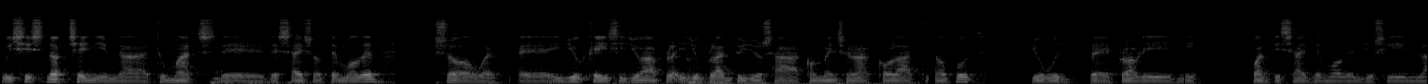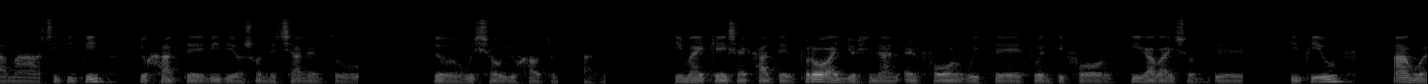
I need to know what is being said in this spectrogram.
which is not changing uh, too much the, the size of the model so, well, uh, in your case, if you, are, if you plan to use a conventional Colab output, you will uh, probably need to quantize the model using Llama CPP. You have the videos on the channel to, to we show you how to do that. In my case, I had the Pro. I'm using an L4 with uh, 24 gigabytes of the GPU, and well,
